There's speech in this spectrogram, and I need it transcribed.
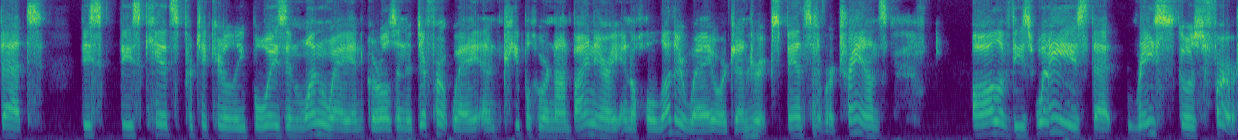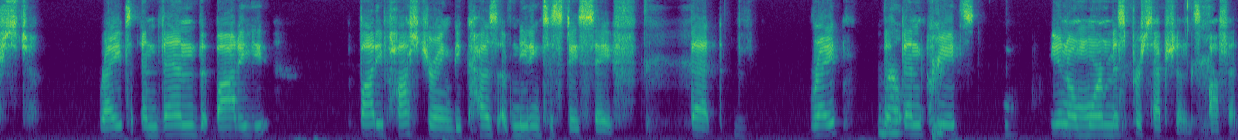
that these these kids particularly boys in one way and girls in a different way and people who are non-binary in a whole other way or gender right. expansive or trans all of these ways that race goes first right? And then the body body posturing because of needing to stay safe. That right? That then creates you know more misperceptions often.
